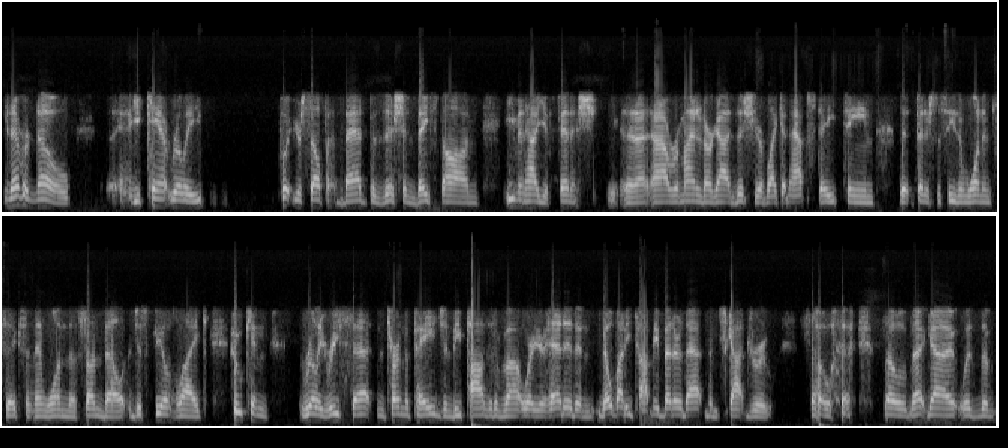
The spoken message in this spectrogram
you never know. You can't really put yourself in a bad position based on even how you finish. And I, I reminded our guys this year of like an App State team that finished the season one and six and then won the Sun Belt. It just feels like who can really reset and turn the page and be positive about where you're headed. And nobody taught me better that than Scott Drew. So, so that guy was the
